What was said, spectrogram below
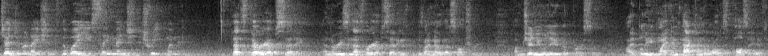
gender relations, the way you say men should treat women. That's very upsetting. And the reason that's very upsetting is because I know that's not true. I'm genuinely a good person. I believe my impact on the world is positive.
